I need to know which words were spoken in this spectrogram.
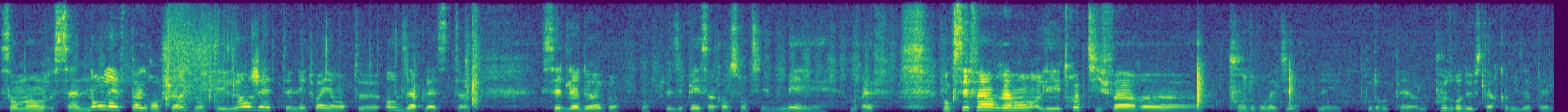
ça n'enlève pas grand chose. Donc les lingettes nettoyantes euh, en Zaplast, c'est de la. Hein. Bon, je les ai payées 50 centimes, mais bref. Donc ces fards vraiment, les trois petits fards euh, poudre on va dire, les poudres perles, poudre de star comme ils appellent.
